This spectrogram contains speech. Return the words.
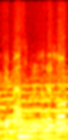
Aggie Masters and his orchestra.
